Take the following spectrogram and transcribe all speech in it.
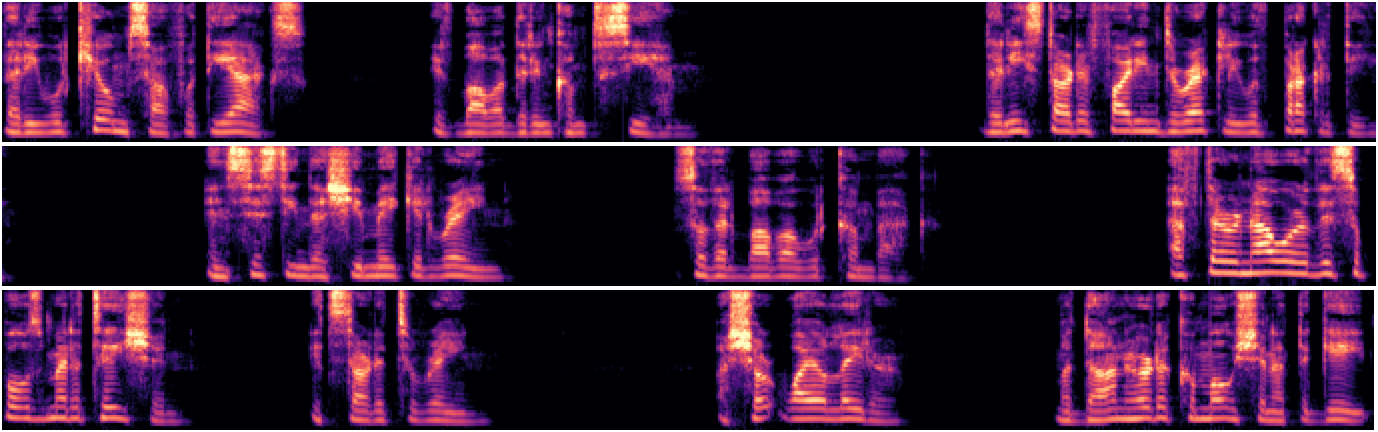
that he would kill himself with the axe if Baba didn't come to see him. Then he started fighting directly with Prakriti, insisting that she make it rain so that Baba would come back. After an hour of this supposed meditation, it started to rain. A short while later, Madan heard a commotion at the gate,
